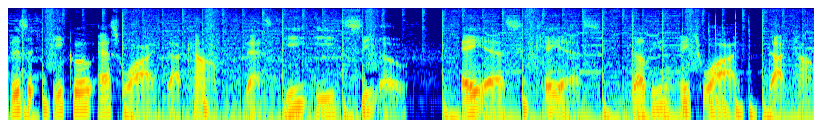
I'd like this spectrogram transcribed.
visit eecoaskswhy.com. That's E-E-C-O A-S-K-S W-H-Y.com.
